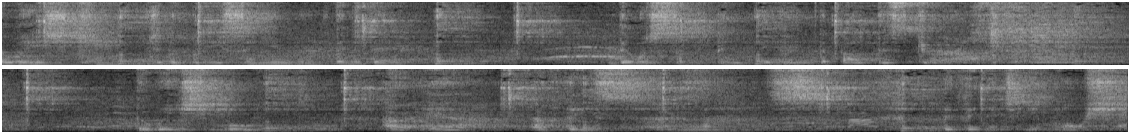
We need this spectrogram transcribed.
The way she came to the place I knew her then and there, there was something different about this girl. The way she moved, her hair, her face, her line divinity in motion.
